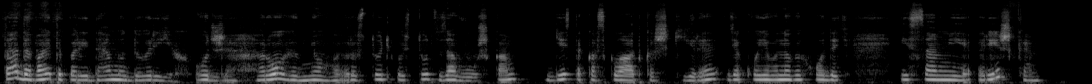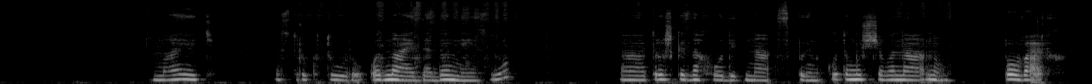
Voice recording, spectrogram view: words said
Та давайте перейдемо до ріг. Отже, роги в нього ростуть ось тут за вушка. Є така складка шкіри, з якої воно виходить. І самі ріжки мають структуру. Одна йде донизу, е, трошки заходить на спинку, тому що вона ну, поверх,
